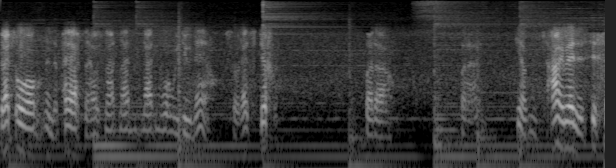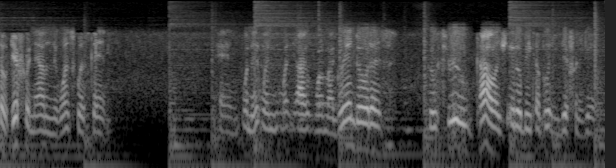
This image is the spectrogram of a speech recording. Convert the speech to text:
So that's all in the past now. It's not not not what we do now. So that's different. But uh, but uh, you know, higher ed is just so different now than it once was then. And when it, when when, I, when my granddaughters go through college, it'll be completely different again.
